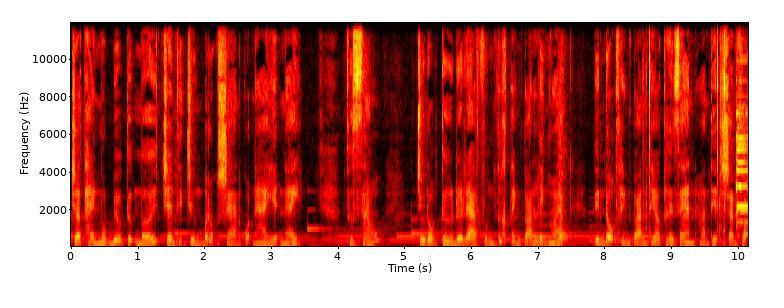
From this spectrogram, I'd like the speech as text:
trở thành một biểu tượng mới trên thị trường bất động sản quận 2 hiện nay. Thứ sáu, chủ đầu tư đưa ra phương thức thanh toán linh hoạt, tiến độ thanh toán theo thời gian hoàn thiện sản phẩm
